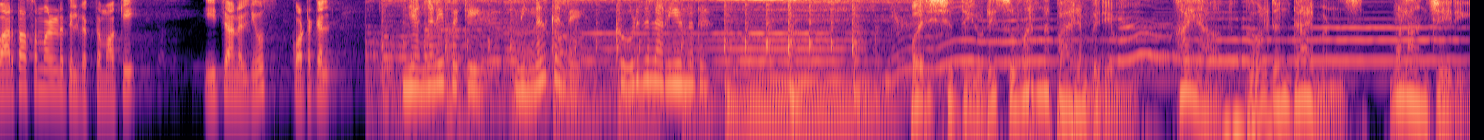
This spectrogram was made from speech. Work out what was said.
വാർത്താസമ്മേളനത്തിൽ വ്യക്തമാക്കി. ഈ ചാനൽ ന്യൂസ് കോട്ടക്കൽ. ഞങ്ങളെപ്പറ്റി നിങ്ങൾക്കല്ലേ കൂടുതൽ അറിയുന്നത്? പരിശുദ്ധിയുടെ സുവർണ പാരമ്പര്യം ഹയാത് ഗോൾഡൻ ഡയമണ്ട്സ് വളാഞ്ചേരി.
